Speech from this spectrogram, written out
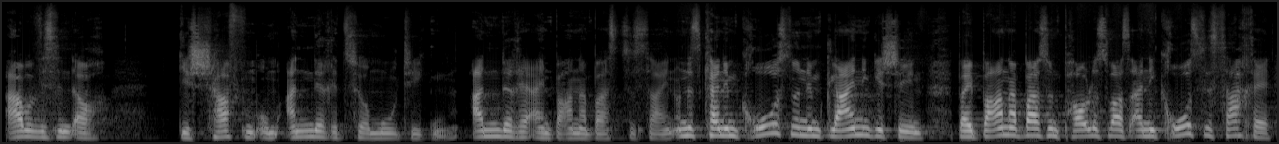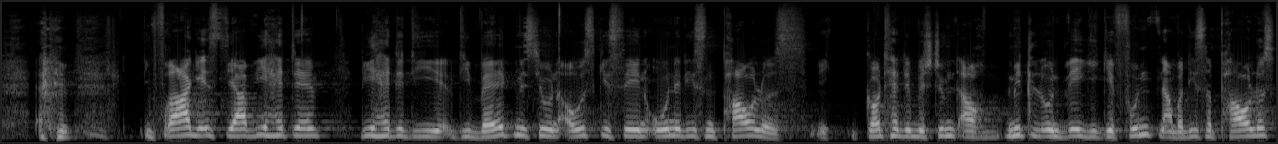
Aber wir sind auch geschaffen, um andere zu ermutigen, andere ein Barnabas zu sein. Und es kann im Großen und im Kleinen geschehen. Bei Barnabas und Paulus war es eine große Sache. Die Frage ist ja, wie hätte, wie hätte die, die Weltmission ausgesehen ohne diesen Paulus? Ich, Gott hätte bestimmt auch Mittel und Wege gefunden, aber dieser Paulus,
